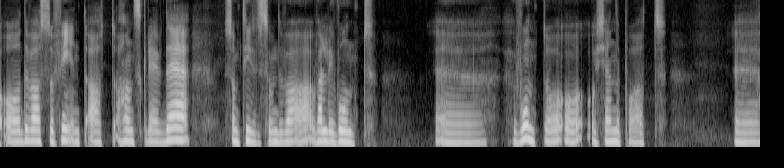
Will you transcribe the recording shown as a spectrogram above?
og det var så fint at han skrev det, samtidig som det var veldig vondt. Eh, vondt å, å, å kjenne på at eh,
